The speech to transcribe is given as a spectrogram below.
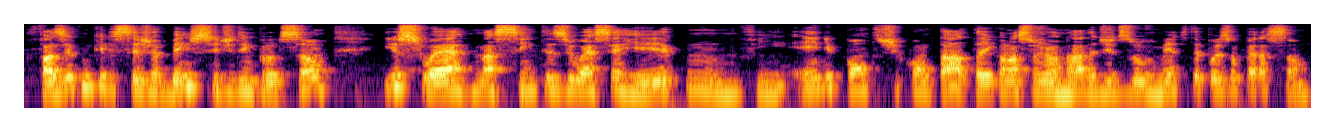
fazer com que ele seja bem sucedido em produção, isso é, na síntese, o SRE com enfim, N pontos de contato aí com a nossa jornada de desenvolvimento e depois operação.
